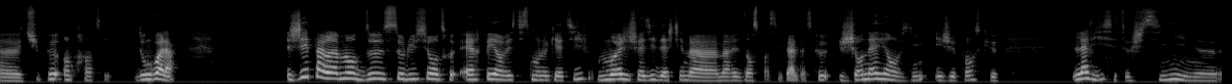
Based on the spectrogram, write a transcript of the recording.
euh, tu peux emprunter. Donc voilà, j'ai pas vraiment de solution entre RP et investissement locatif. Moi, j'ai choisi d'acheter ma, résidence principale parce que j'en avais envie et je pense que la vie, c'est aussi une,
